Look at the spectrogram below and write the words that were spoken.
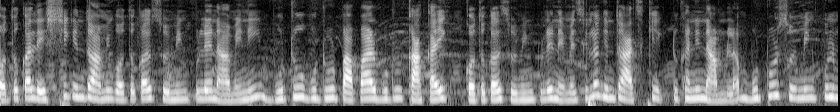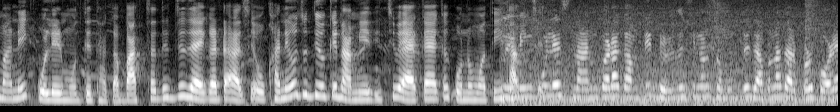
গতকাল এসেছি কিন্তু আমি গতকাল সুইমিং পুলে নামিনি। বুটু বুটুর পাপা আর বুটুর কাকাই গতকাল সুইমিং পুলে নেমেছিল কিন্তু আজকে একটুখানি নামলাম। বুটুর সুইমিং পুল মানেই কোলের মধ্যে থাকা। বাচ্চাদের যে জায়গাটা আছে ওখানেও যদি ওকে নামিয়ে দিচ্ছি ও একা একা কোনো মতেই সুইমিং পুলে স্নান করা কমপ্লিট ভেবেছিলাম সমুদ্রে যাব না তারপর পরে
